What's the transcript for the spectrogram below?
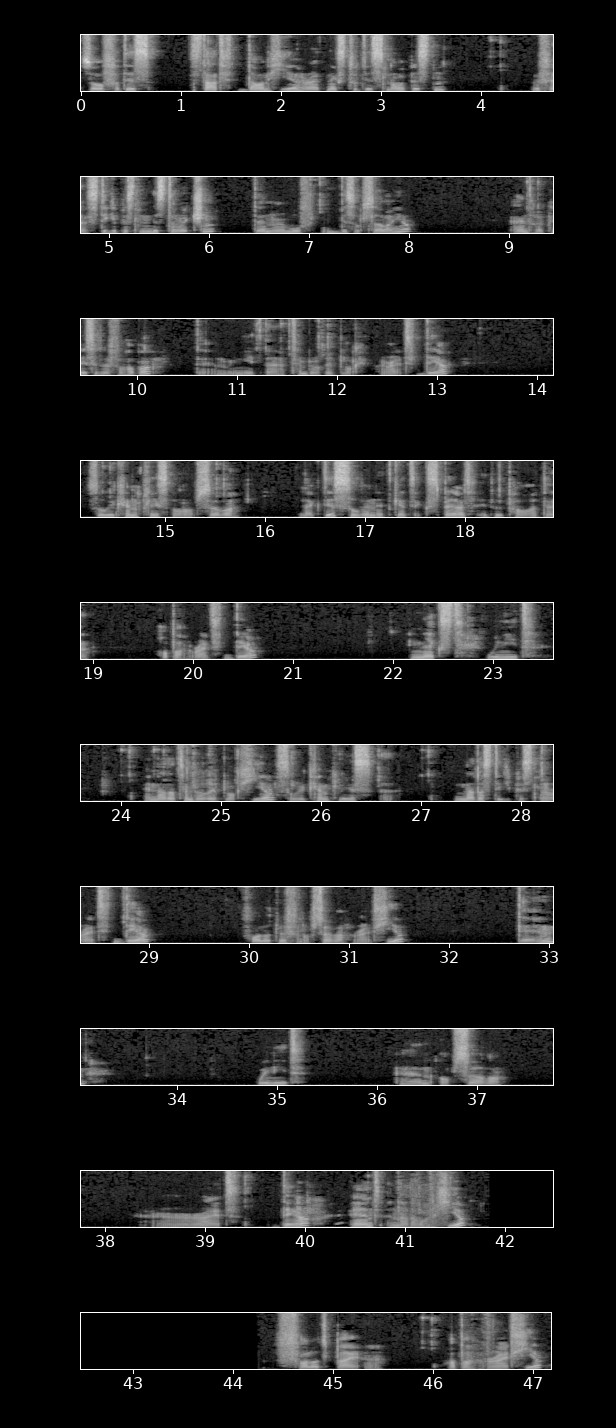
So for this, start down here, right next to this normal piston, with a sticky piston in this direction. Then remove this observer here, and replace it with a hopper. Then we need a temporary block right there. So we can place our observer like this, so when it gets expelled, it will power the hopper right there. Next, we need another temporary block here, so we can place a another sticky piston right there, followed with an observer right here. Then we need an observer uh, right there and another one here, followed by a hopper right here.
